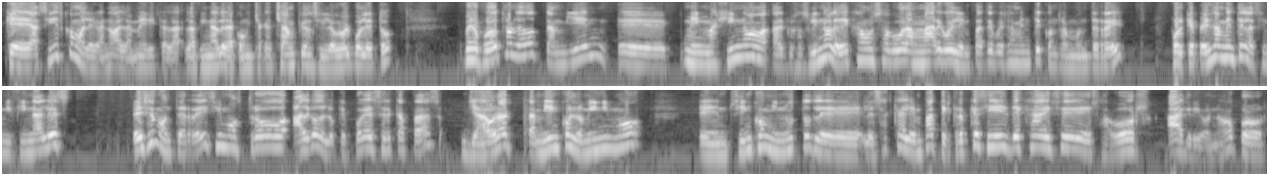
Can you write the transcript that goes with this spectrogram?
que así es como le ganó al América la, final de la Conchaca Champions y logró el boleto, pero por otro lado, también eh, me imagino al Cruz Azulino le deja un sabor amargo el empate precisamente contra Monterrey, porque precisamente en las semifinales ese Monterrey sí mostró algo de lo que puede ser capaz, y ahora también con lo mínimo, en cinco minutos le, saca el empate. Creo que sí deja ese sabor agrio, ¿no? Por,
